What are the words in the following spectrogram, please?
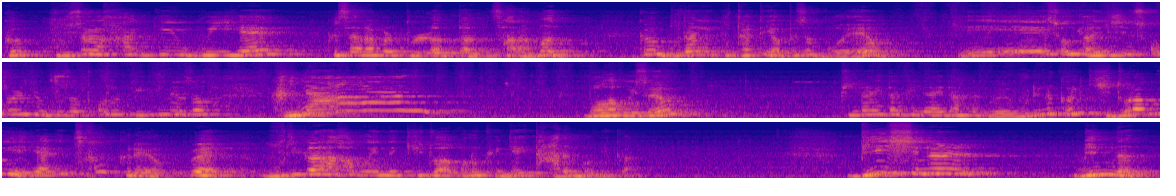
그 구슬하기 위해 그 사람을 불렀던 사람은 그 무당이 굿할 때 옆에서 뭐예요? 계속 연신 손을 들고서 손을 비비면서 그냥 뭐 하고 있어요? 비나이다 비나이다 하는 거예요. 우리는 그걸 기도라고 얘기하기 참 그래요. 왜? 우리가 하고 있는 기도하고는 굉장히 다른 거니까. 미신을 믿는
